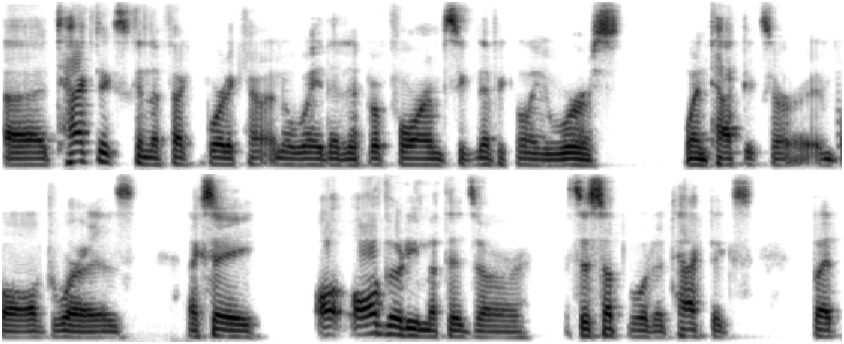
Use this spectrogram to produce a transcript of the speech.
uh, tactics can affect Borda count in a way that it performs significantly worse when tactics are involved. Whereas, like say, all, all voting methods are susceptible to tactics, but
